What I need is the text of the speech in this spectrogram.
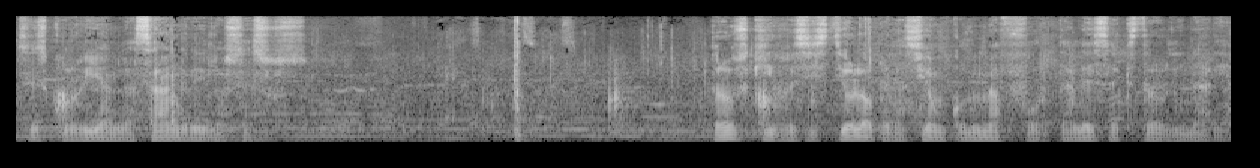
se escurrían la sangre y los sesos. Trotsky resistió la operación con una fortaleza extraordinaria.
